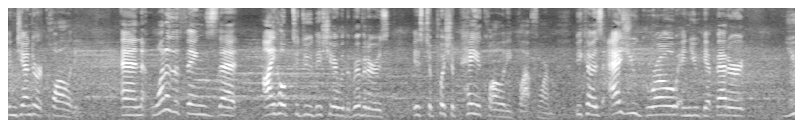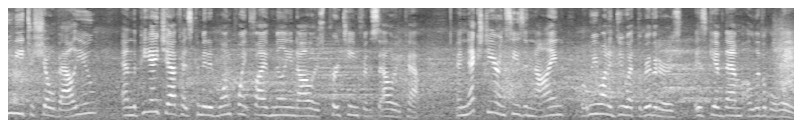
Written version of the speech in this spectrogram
in gender equality. And one of the things that I hope to do this year with the Riveters is to push a pay equality platform because as you grow and you get better, you need to show value. And the PHF has committed $1.5 million per team for the salary cap. And next year in season nine, what we want to do at the Riveters is give them a livable wage.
